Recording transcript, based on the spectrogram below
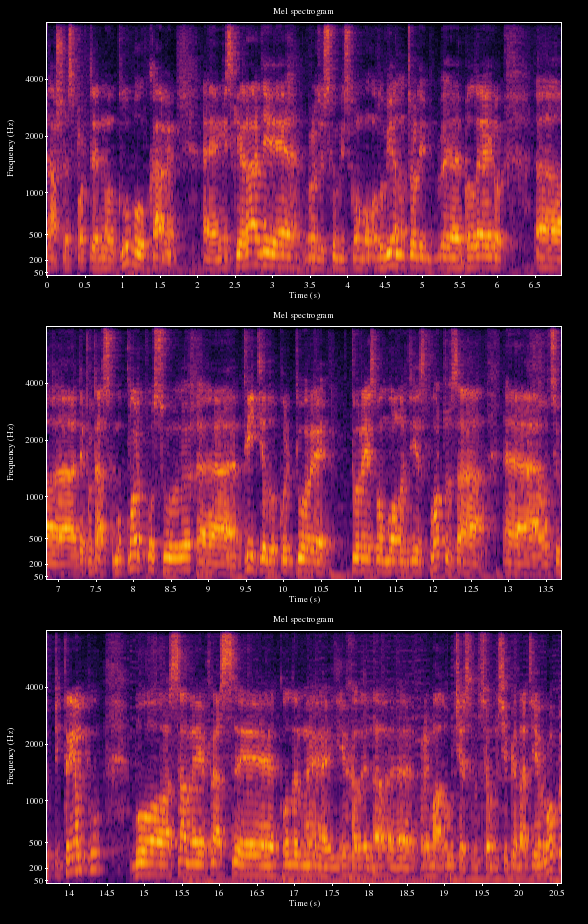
нашого спортивного клубу «Камінь», камі міській раді, Бродівському міському голові Анатолію е, Белею, е, депутатському корпусу, е, відділу культури туризму, молоді і спорту за е, оцю підтримку. Бо саме якраз е, коли ми їхали на е, приймали участь у цьому чемпіонаті Європи,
